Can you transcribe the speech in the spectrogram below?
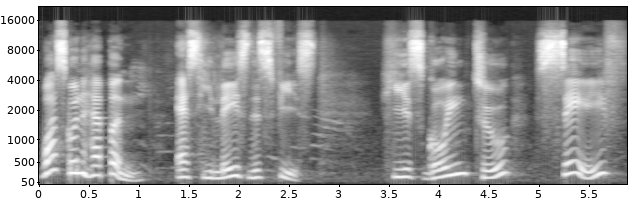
What's going to happen as he lays this feast? He is going to save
